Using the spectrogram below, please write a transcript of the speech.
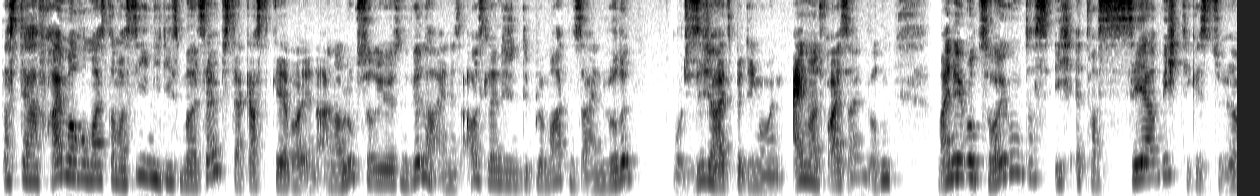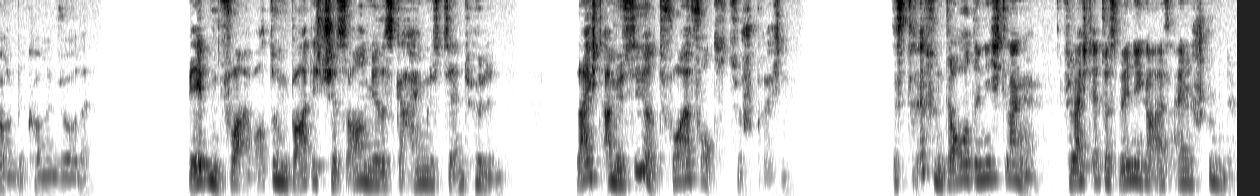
dass der Freimaurermeister Massini diesmal selbst der Gastgeber in einer luxuriösen Villa eines ausländischen Diplomaten sein würde, wo die Sicherheitsbedingungen einwandfrei sein würden, meine Überzeugung, dass ich etwas sehr Wichtiges zu hören bekommen würde. Bebend vor Erwartung bat ich César, mir das Geheimnis zu enthüllen. Leicht amüsiert fuhr er fort zu sprechen. Das Treffen dauerte nicht lange, vielleicht etwas weniger als eine Stunde.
